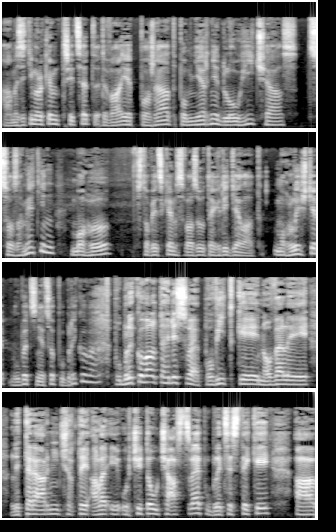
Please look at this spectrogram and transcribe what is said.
a mezi tím rokem 32 je pořád poměrně dlouhý čas. Co Zamjatin mohl v Sovětském svazu tehdy dělat? Mohl ještě vůbec něco publikovat? Publikoval tehdy své povídky, novely, literární črty, ale i určitou část své publicistiky a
